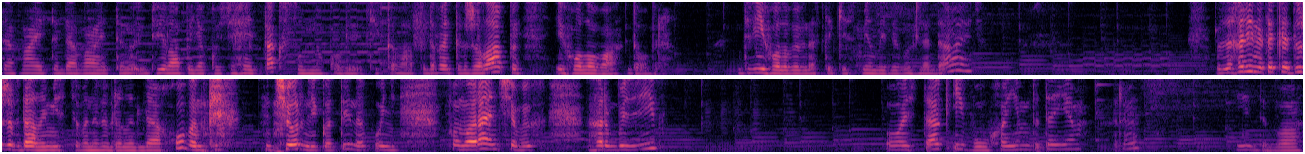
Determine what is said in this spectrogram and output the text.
Давайте, давайте. Ну, дві лапи якось геть так сумно, коли тільки лапи. Давайте вже лапи і голова. Добре. Дві голови в нас такі сміливі виглядають. Взагалі не таке дуже вдале місце вони вибрали для хованки. Чорні коти на фоні помаранчевих гарбузів. Ось так і вуха їм додаємо. Раз і два.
